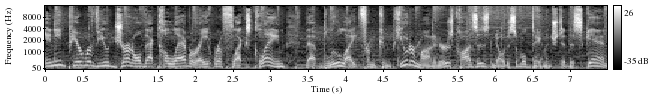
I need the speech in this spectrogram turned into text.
any peer reviewed journal that collaborate Reflect's claim that blue light from computer monitors causes noticeable damage to the skin.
